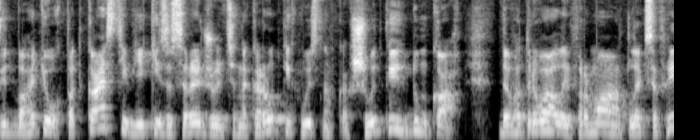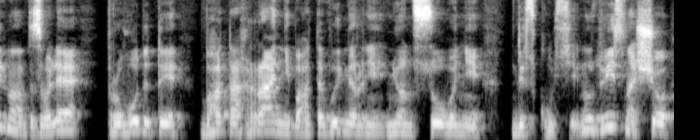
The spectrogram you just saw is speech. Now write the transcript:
від багатьох подкастів, які зосереджуються на коротких висновках, швидких думках. Довготривалий формат Лекса Фрідмана дозволяє проводити багатогранні, багатовимірні, нюансовані дискусії. Ну, звісно, що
